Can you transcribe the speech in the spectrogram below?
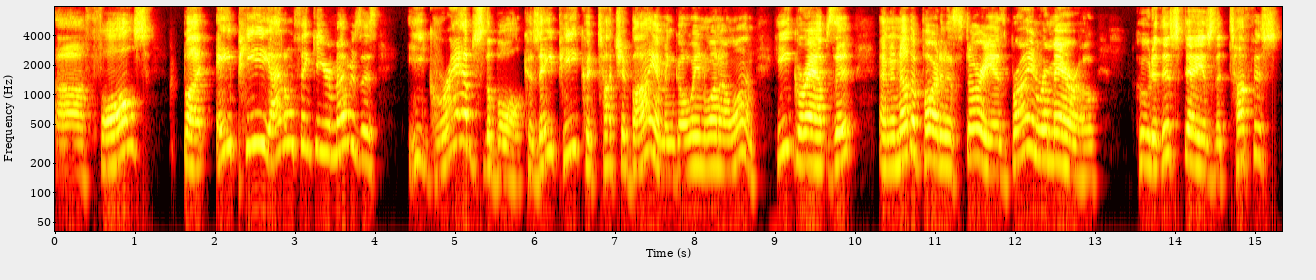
uh, falls but AP I don't think he remembers this he grabs the ball because AP could touch it by him and go in one on one he grabs it and another part of the story is Brian Romero who to this day is the toughest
